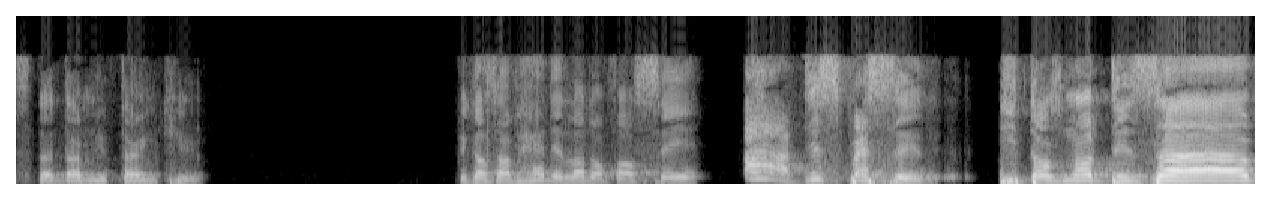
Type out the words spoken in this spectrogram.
Mr. Dami, thank you. Because I've heard a lot of us say, ah, this person, does not deserve.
